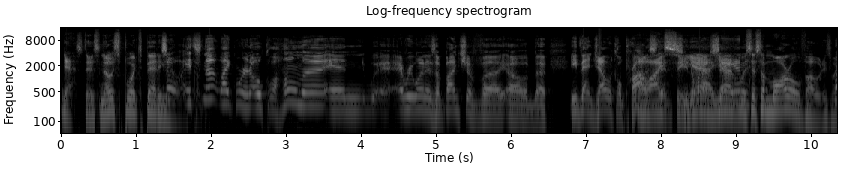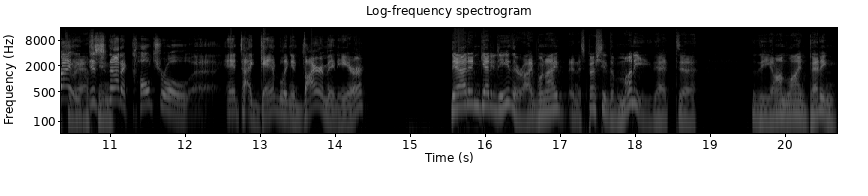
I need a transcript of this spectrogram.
Yes, there's no sports betting. so it's not like we're in oklahoma and everyone is a bunch of uh, uh, uh, evangelical Oh, I see. you know yeah, yeah. Was this a moral vote? Is what you're right asking? this is not a cultural uh, anti-gambling environment here Yeah, I didn't get it either. I when I and especially the money that uh, the online betting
